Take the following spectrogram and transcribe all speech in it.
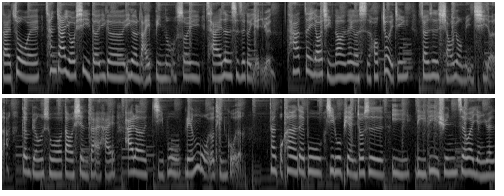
来作为参加游戏的一个一个来宾哦，所以才认识这个演员。他在邀请到的那个时候就已经算是小有名气了啦，更不用说到现在还拍了几部连我都听过的。那我看了这部纪录片，就是以李帝勋这位演员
